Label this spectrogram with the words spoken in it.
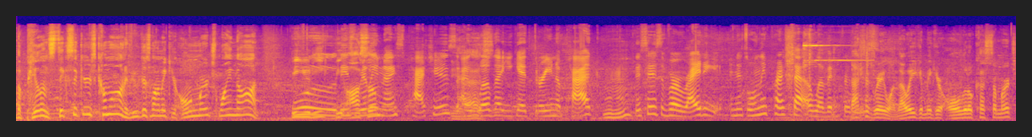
the peel and stick stickers, come on! If you just want to make your own merch, why not? Be Ooh, unique, be these awesome. really nice patches. I Yes. Mm-hmm. love that you get three in a pack. This is variety, and it's only priced at 11 for this. That's these. a great one. That way you can make your own little custom merch.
